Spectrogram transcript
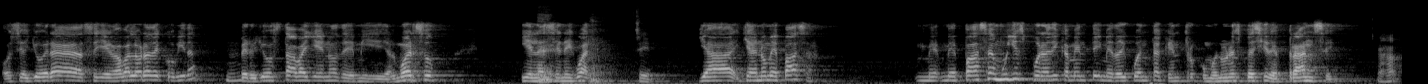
O sea, yo era, se llegaba la hora de comida, pero yo estaba lleno de mi almuerzo y en la cena igual. Sí. Ya, ya no me pasa. Me, me pasa muy esporádicamente y me doy cuenta que entro como en una especie de trance. Ajá.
